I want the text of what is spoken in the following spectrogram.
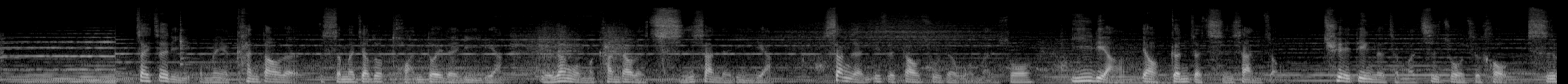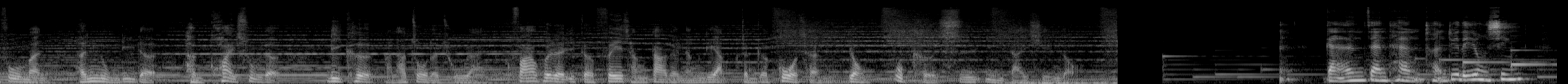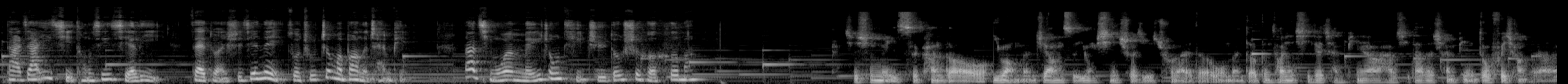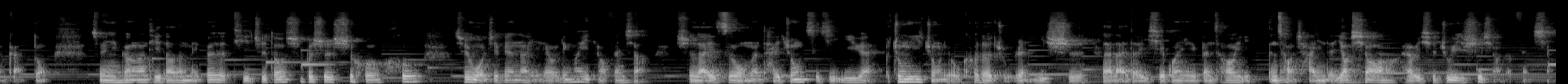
在这里，我们也看到了什么叫做团队的力量，也让我们看到了慈善的力量。上人一直告诉着我们说。医疗要跟着慈善走，确定了怎么制作之后，师傅们很努力的、很快速的，立刻把它做了出来，发挥了一个非常大的能量。整个过程用不可思议来形容。感恩赞叹团队的用心，大家一起同心协力，在短时间内做出这么棒的产品。那请问每一种体质都适合喝吗？其实每一次看到以往们这样子用心设计出来的我们的本草饮系列产品啊，还有其他的产品，都非常的让人感动。所以您刚刚提到的每个的体质都是不是适合喝？其实我这边呢也有另外一条分享，是来自我们台中慈济医院中医肿瘤科的主任医师带来的一些关于本草饮、本草茶饮的药效啊，还有一些注意事项的分享。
